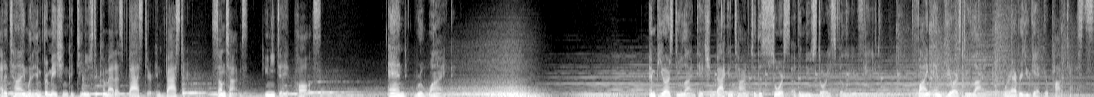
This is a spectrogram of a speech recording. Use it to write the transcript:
At a time when information continues to come at us faster and faster, sometimes you need to hit pause and rewind. NPR's Throughline takes you back in time to the source of the news stories filling your feed. Find NPR's Throughline wherever you get your podcasts.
